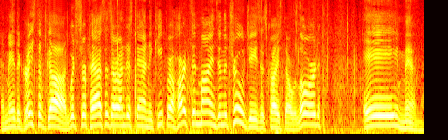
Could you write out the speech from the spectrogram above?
And may the grace of God, which surpasses our understanding, keep our hearts and minds in the true Jesus Christ our Lord. Amen.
